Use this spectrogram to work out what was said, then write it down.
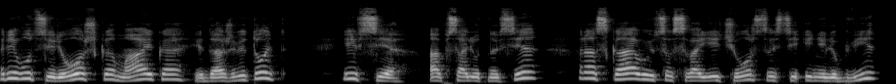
ревут Сережка, Майка и даже Витольд. И все, абсолютно все, раскаиваются в своей черствости и нелюбви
